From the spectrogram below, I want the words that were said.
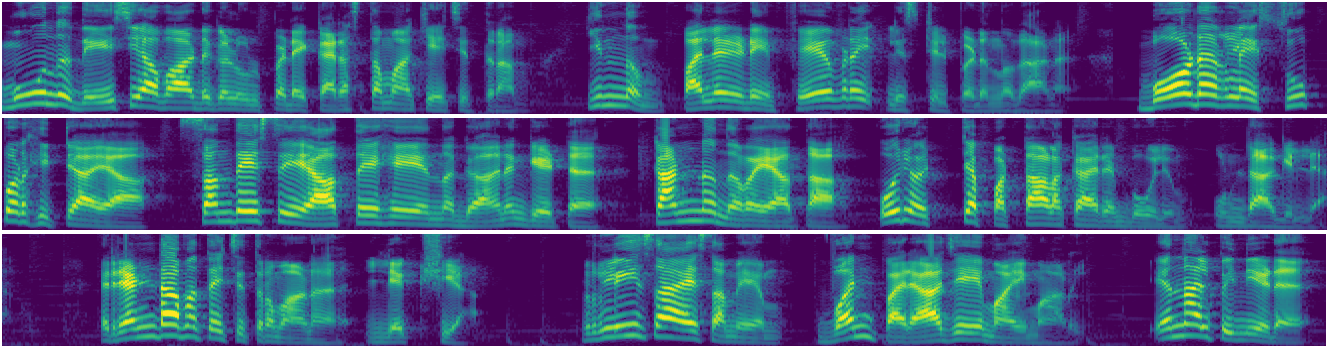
മൂന്ന് ദേശീയ അവാർഡുകൾ ഉൾപ്പെടെ കരസ്ഥമാക്കിയ ചിത്രം ഇന്നും പലരുടെയും ഫേവറേറ്റ് ലിസ്റ്റിൽ പെടുന്നതാണ്. ബോർഡറിലെ സൂപ്പർ ഹിറ്റായ സന്ദേശേ ആത്തേഹേ എന്ന ഗാനം കേട്ട് കണ്ണ് നിറയാത്ത ഒരൊറ്റ പട്ടാളക്കാരൻ പോലും ഉണ്ടാകില്ല. രണ്ടാമത്തെ ചിത്രമാണ് ലക്ഷ്യ. റിലീസായ സമയം വൻ പരാജയമായി മാറി. എന്നാൽ പിന്നീട്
